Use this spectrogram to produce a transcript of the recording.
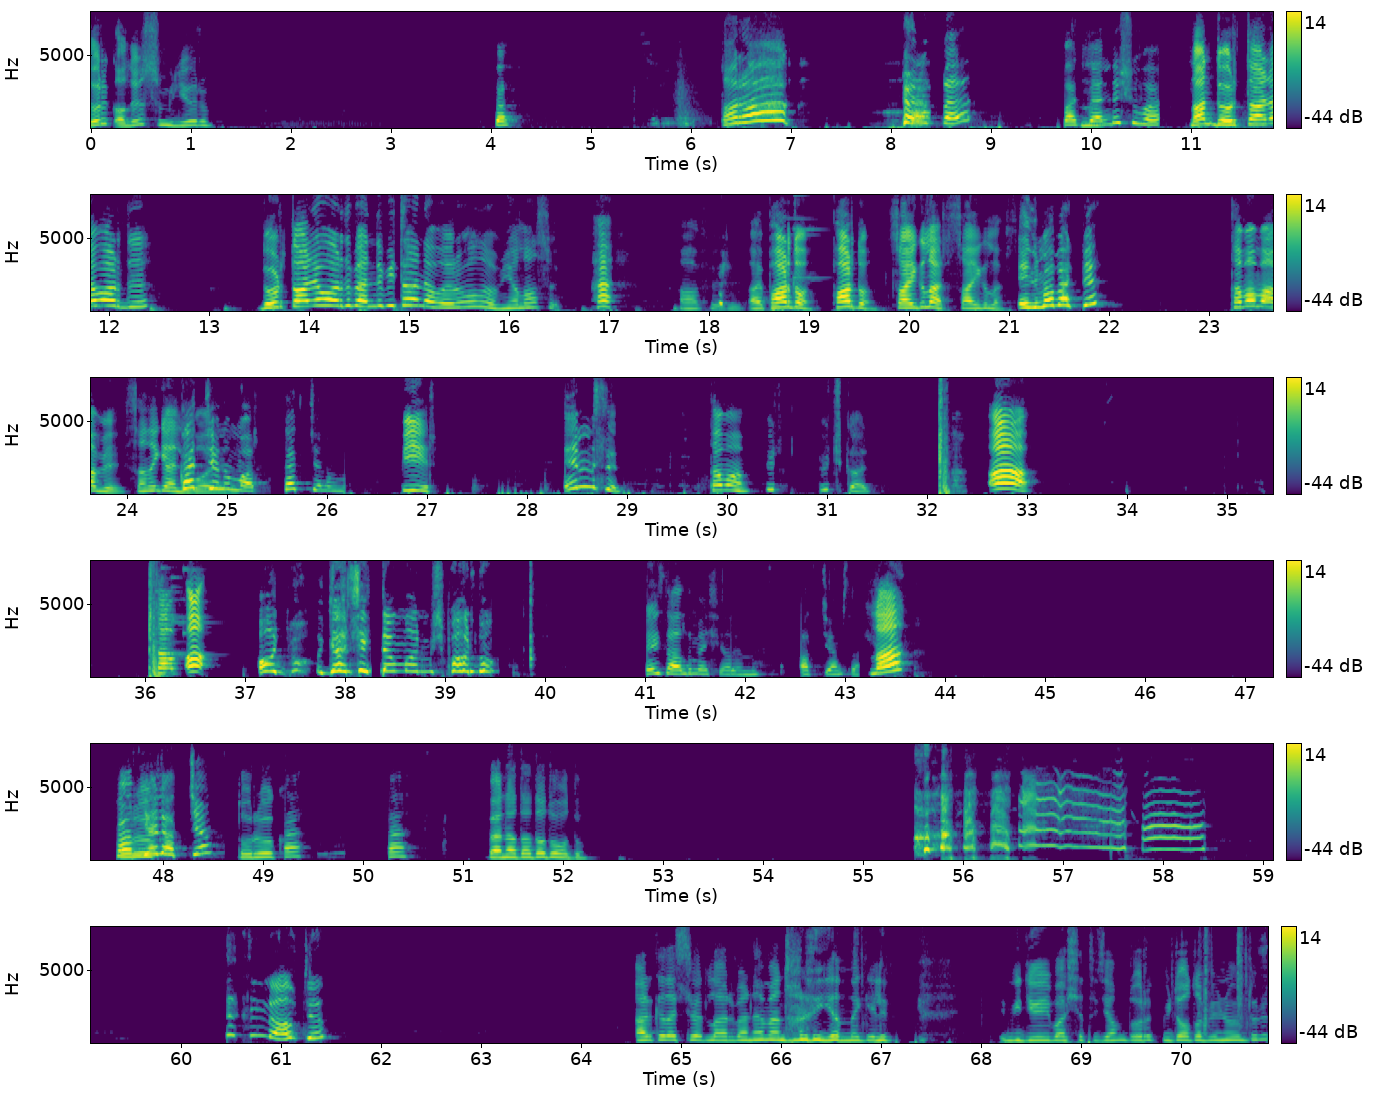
Doruk alıyorsun biliyorum. Ben. Doruk. Kanıtla. Bak Hı. bende şu var. Lan dört tane vardı. Dört tane vardı bende bir tane var oğlum. Yalan sö... Heh. Aferin. Ay pardon. Pardon. Saygılar. Saygılar. Elime bak bir. Tamam abi. Sana geldi bu Kaç arada. canım var? Kaç canım var? Bir. Emin misin? Tamam. Üç, üç kalp. Aa. Tamam. Aa. Ay gerçekten varmış pardon. Neyse aldım eşyalarını. Atacağım sana. Lan! Tam gel atacağım. Doruk. Ha. Ha. Ben adada doğdum. ne yapacaksın? Arkadaşlar ben hemen Doruk'un yanına gelip videoyu başlatacağım. Doruk videoda beni öldürür.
